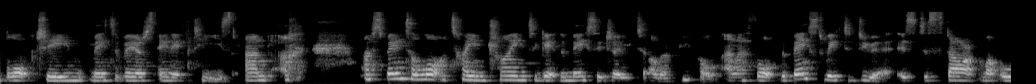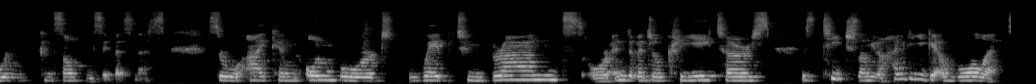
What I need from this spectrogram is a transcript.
blockchain, metaverse, NFTs, and I've spent a lot of time trying to get the message out to other people. And I thought the best way to do it is to start my own consultancy business. So I can onboard Web2 brands or individual creators, is teach them, you know, how do you get a wallet?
